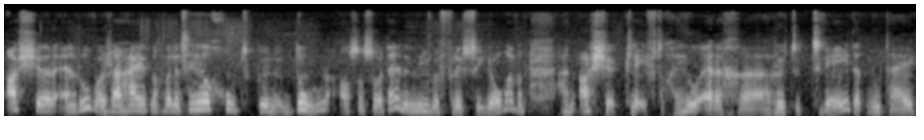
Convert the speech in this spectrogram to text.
Ascher en Roemer zou hij het nog wel eens heel goed kunnen doen als een soort hè, de nieuwe frisse jongen. Want aan Ascher kleeft toch heel erg uh, Rutte 2. Dat moet hij,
